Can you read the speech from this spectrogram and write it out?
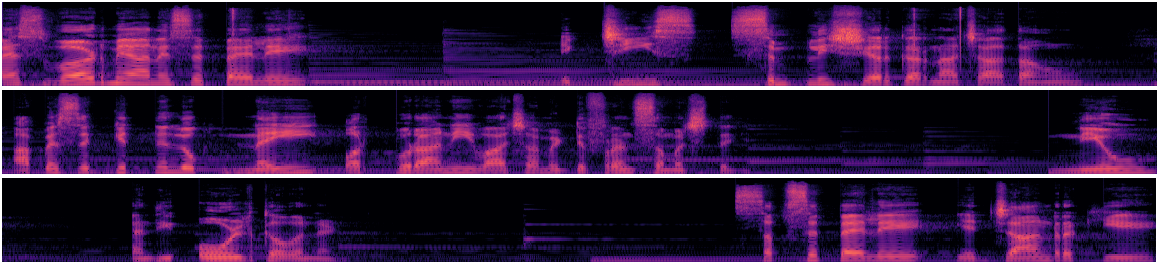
मैं इस वर्ड में आने से पहले एक चीज़ सिंपली शेयर करना चाहता हूँ। आप ऐसे कितने लोग नई और पुरानी वाचा में डिफरेंस समझते हैं? New and the old covenant सबसे पहले ये जान रखिए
